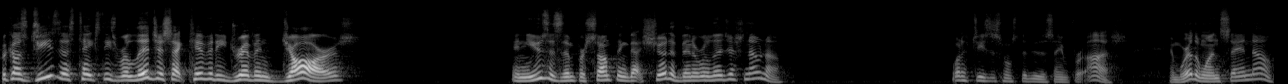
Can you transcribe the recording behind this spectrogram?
Because Jesus takes these religious activity driven jars and uses them for something that should have been a religious no no. What if Jesus wants to do the same for us? And we're the ones saying no.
